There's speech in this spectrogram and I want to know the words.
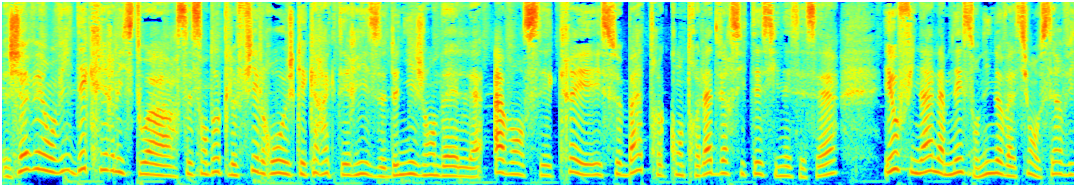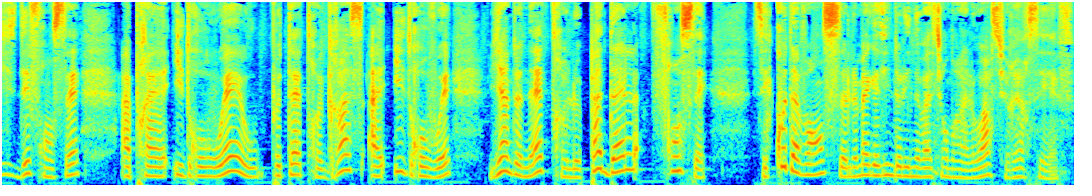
J'avais envie d'écrire l'histoire, c'est sans doute le fil rouge qui caractérise Denis Jandel. Avancer, créer, se battre contre l'adversité si nécessaire et au final amener son innovation au service des Français. Après Hydroway ou peut-être grâce à Hydroway vient de naître le padel français. C'est Coup d'avance, le magazine de l'innovation dans la Loire sur RCF.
